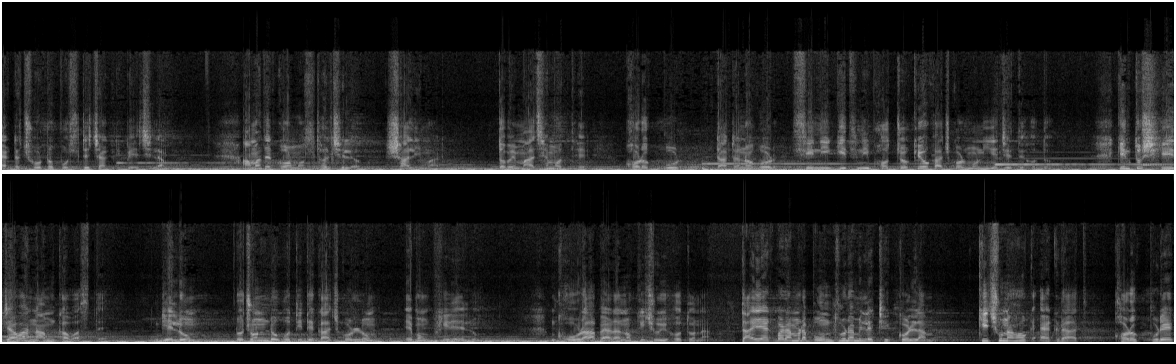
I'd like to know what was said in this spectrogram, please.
একটা ছোট পোস্টে চাকরি পেয়েছিলাম। আমাদের কর্মস্থল ছিল শালিমার। তবে মাঝে মধ্যে খড়গপুর, টাটানগর, সিনি, গিথনি, ভদ্রকেও কাজকর্ম নিয়ে যেতে হতো। কিন্তু সে যাওয়া নাম কাওয়াস্তে। গেলুম, প্রচণ্ড গতিতে কাজ করলুম এবং ফিরে এলুম। ঘোড়া বেড়ানো কিছুই হতো না। তাই একবার আমরা বন্ধুরা মিলে ঠিক করলাম কিছু না হোক এক রাত খড়গপুরে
